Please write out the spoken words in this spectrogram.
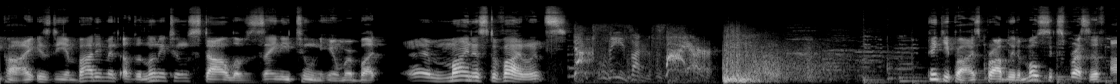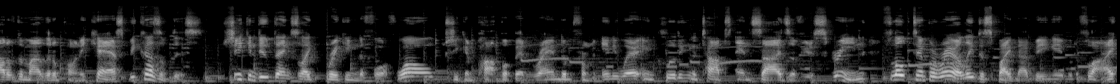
Pie is the embodiment of the Looney Tunes style of zany toon humor, but eh, minus the violence. Duck season, fire! Pinkie Pie is probably the most expressive out of the My Little Pony cast because of this. She can do things like breaking the fourth wall, she can pop up at random from anywhere, including the tops and sides of your screen, float temporarily despite not being able to fly,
